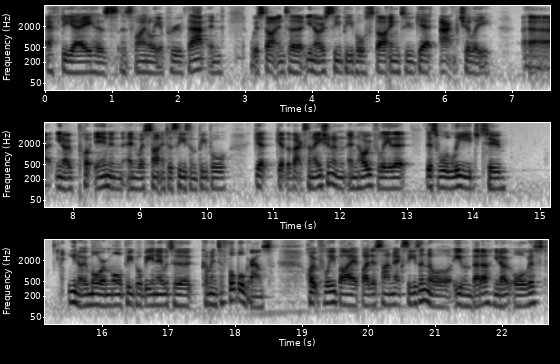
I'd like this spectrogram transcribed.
FDA has has finally approved that, and we're starting to you know see people starting to get actually uh, you know put in and, and we're starting to see some people get get the vaccination and, and hopefully that this will lead to you know more and more people being able to come into football grounds. Hopefully by by this time next season or even better you know august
